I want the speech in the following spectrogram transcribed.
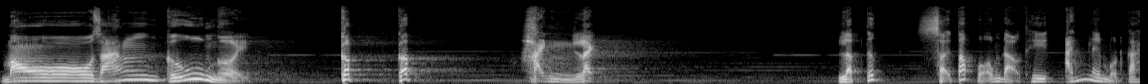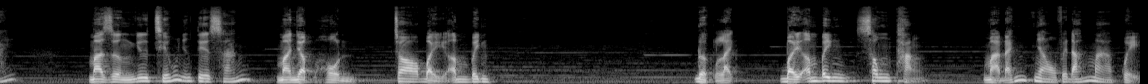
mau dáng cứu người, cấp cấp hành lệnh. Lập tức, sợi tóc của ông đạo thi ánh lên một cái, mà dường như chiếu những tia sáng mà nhập hồn cho bảy âm binh. Được lệnh, bảy âm binh xông thẳng mà đánh nhau với đám ma quỷ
